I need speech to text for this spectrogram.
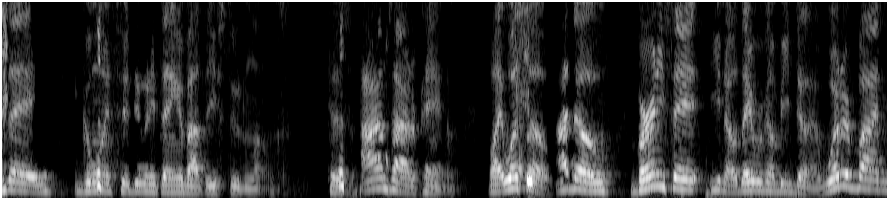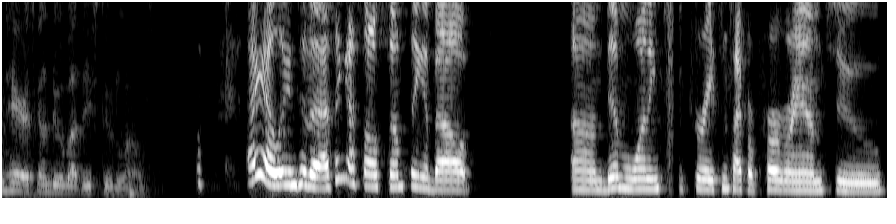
they going to do anything about these student loans? Because I'm tired of paying them. Like, what's up? I know Bernie said, you know, they were going to be done. What are Biden and Harris going to do about these student loans? I gotta look into that. I think I saw something about um, them wanting to create some type of program to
